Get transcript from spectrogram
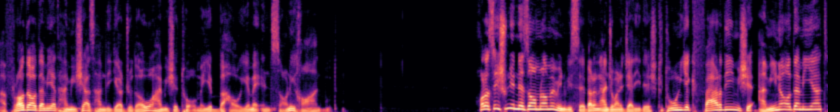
افراد آدمیت همیشه از همدیگر جدا و همیشه تعمه بهایم انسانی خواهند بود. خلاصه ایشون یه نظامنامه می‌نویسه برای انجمن جدیدش که تو اون یک فردی میشه امین آدمیت.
